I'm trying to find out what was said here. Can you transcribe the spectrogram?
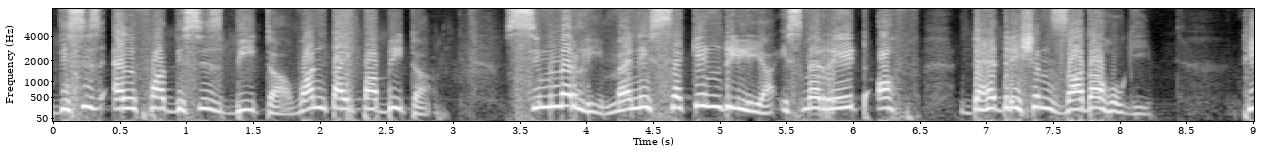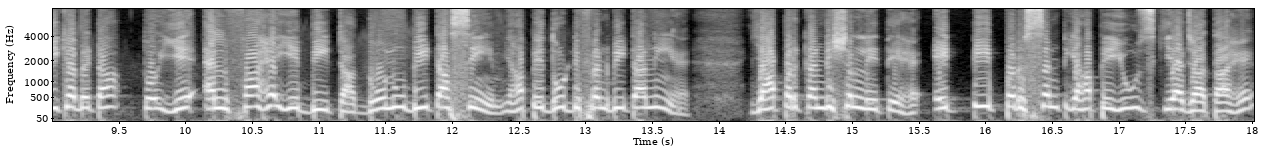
this is alpha this is beta one type of beta similarly मैंने सेकेंडरी लिया, इसमें रेट ऑफ़ डेहाइड्रेशन ज़्यादा होगी। ठीक है बेटा? तो ये अल्फ़ा है, ये बीटा दोनों बीटा सेम यहाँ पे दो डिफरेंट बीटा नहीं है। यहाँ पर कंडीशन लेते हैं। 80 परसेंट यहाँ पर यूज़ किया जाता है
